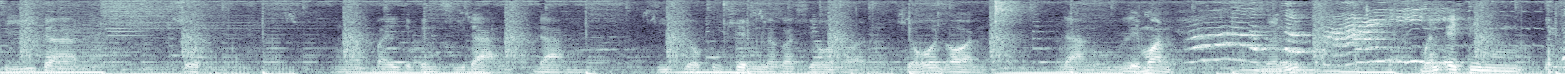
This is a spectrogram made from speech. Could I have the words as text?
สีจะสดนะครับใบจะเป็นสีด่างด่างสีเขียวเข้มแล้วก็เขียวอ่อนเขียวอ่อนๆด่างเลมอน เหมือน เหมือนไอติมไอ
